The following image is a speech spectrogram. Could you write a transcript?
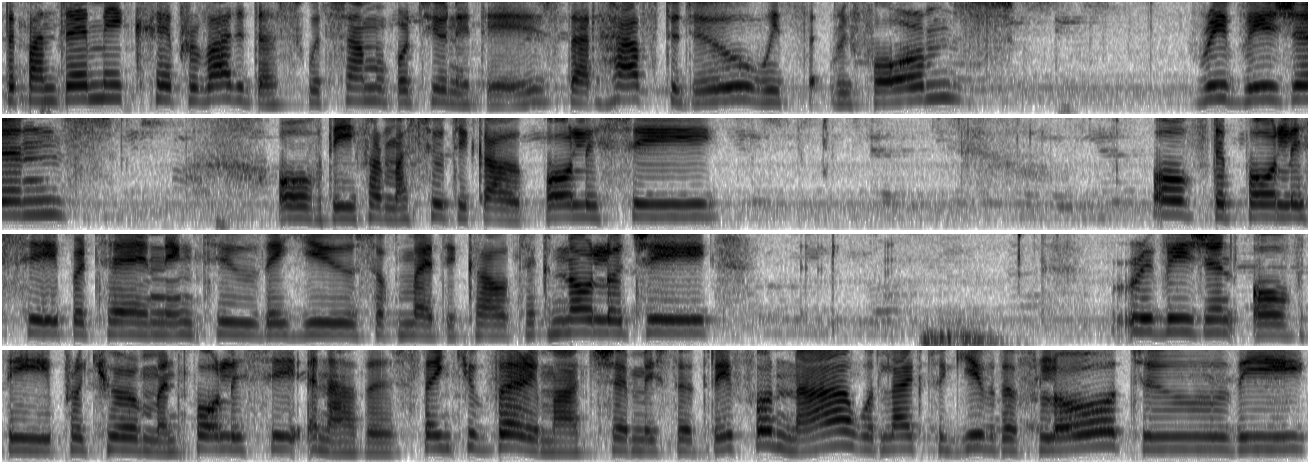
The pandemic uh, provided us with some opportunities that have to do with reforms, revisions of the pharmaceutical policy, of the policy pertaining to the use of medical technology, revision of the procurement policy and others. Thank you very much, uh, Mr. Tryfon. Now I would like to give the floor to the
